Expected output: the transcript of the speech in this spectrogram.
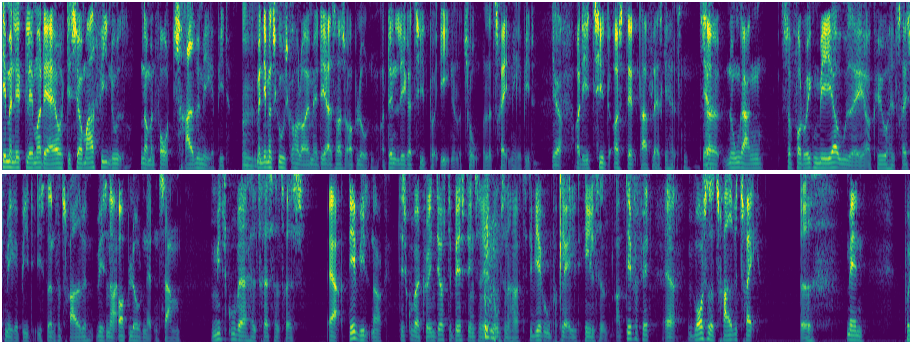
det man lidt glemmer, det er jo, det ser jo meget fint ud, når man får 30 megabit. Mm. Men det man skal huske at holde øje med, det er altså også uploaden, og den ligger tit på 1 eller 2 eller 3 megabit. Ja. Og det er tit også den, der er flaskehalsen. Så Ja. nogle gange, så får du ikke mere ud af at købe 50 megabit i stedet for 30, hvis. Nej. uploaden er den samme. Mit skulle være 50-50. Ja, det er vildt nok. Det skulle være crazy. Det er også det bedste internet, jeg nogensinde har haft. Det virker upåklageligt hele tiden. Og det er for fedt. Ja. Vores hedder 30-3, Øh. men på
